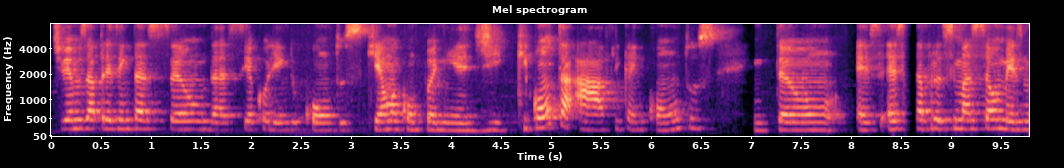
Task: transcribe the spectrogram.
Tivemos a apresentação da Se Acolhendo Contos, que é uma companhia de que conta a África em contos. Então, essa aproximação mesmo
